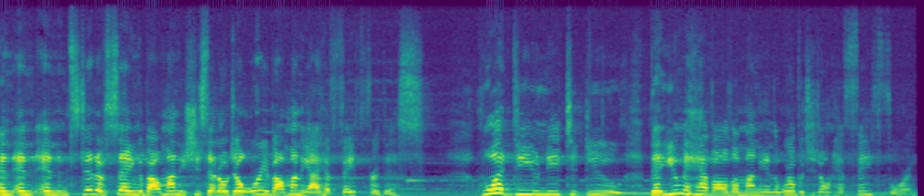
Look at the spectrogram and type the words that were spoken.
And, and, and instead of saying about money, she said, Oh, don't worry about money. I have faith for this. What do you need to do that you may have all the money in the world, but you don't have faith for it?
